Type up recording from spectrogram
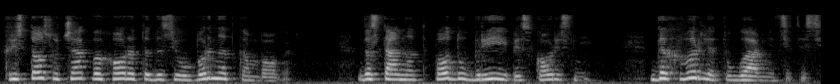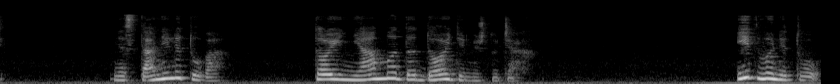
Христос очаква хората да се обърнат към Бога, да станат по-добри и безкорисни, да хвърлят оглавниците си. Не стане ли това, той няма да дойде между тях. Идването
